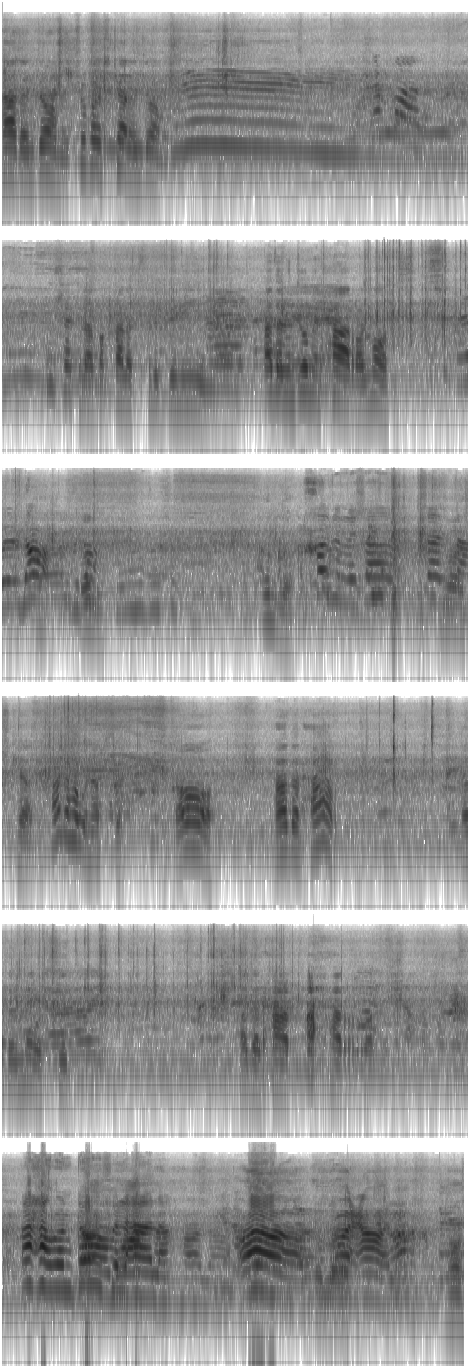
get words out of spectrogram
هذا اندومي. شوف اشكال اندومي. شو شكلها بقالة فلبينيين يا ولد؟ هذا الاندومي الحار الموت. لا خلنا ما أشكال. هذا هو نفسه. أوه. هذا الحار. هذا الموت صدق. هذا الحار. أحر. أحر ندور في العالم. آه. العالم ها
